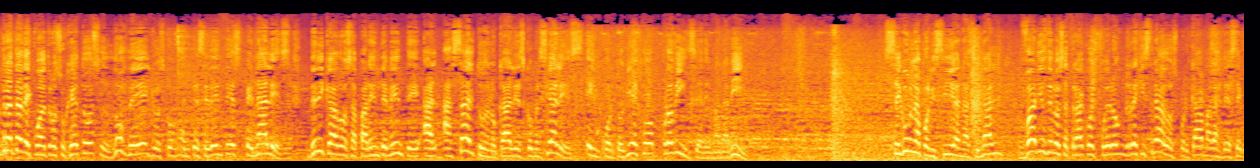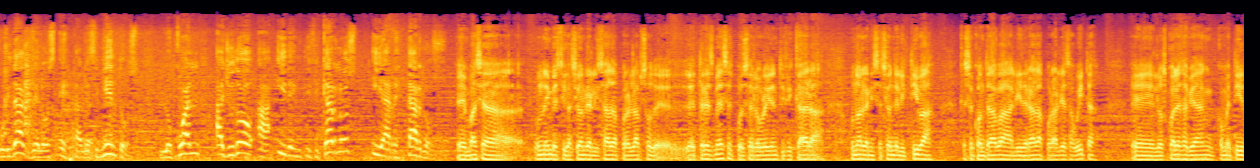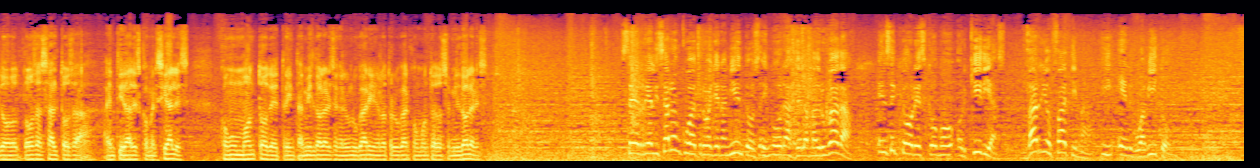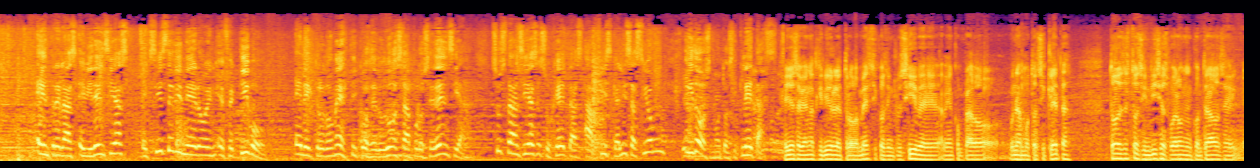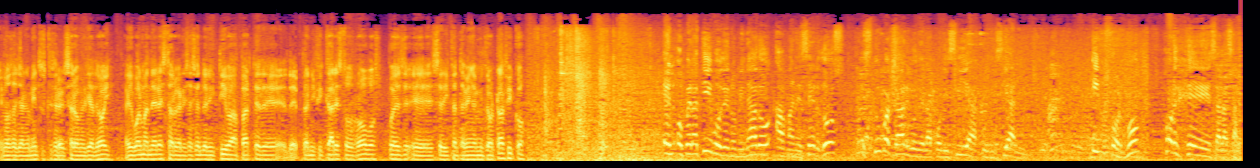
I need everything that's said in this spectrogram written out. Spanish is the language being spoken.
Se trata de cuatro sujetos, dos de ellos con antecedentes penales, dedicados aparentemente al asalto en locales comerciales en Puerto Viejo, provincia de Manabí. Según la Policía Nacional, varios de los atracos fueron registrados por cámaras de seguridad de los establecimientos, lo cual ayudó a identificarlos y arrestarlos. En base a una investigación realizada por el lapso de, tres meses, pues se logró identificar a una organización delictiva que se encontraba liderada por alias Agüita, eh, los cuales habían cometido dos asaltos a entidades comerciales con un monto de 30 mil dólares en el un lugar y en el otro lugar con un monto de 12 mil dólares. Se realizaron cuatro allanamientos en horas de la madrugada en sectores como Orquídeas, Barrio Fátima y El Guavito. Entre las evidencias existe dinero en efectivo, electrodomésticos de dudosa procedencia, sustancias sujetas a fiscalización y dos motocicletas. Ellos habían adquirido electrodomésticos, inclusive habían comprado una motocicleta. Todos estos indicios fueron encontrados en, los allanamientos que se realizaron el día de hoy. De igual manera, esta organización delictiva, aparte de, planificar estos robos, pues eh, se dedican también al microtráfico. El operativo denominado Amanecer 2 estuvo a cargo de la Policía Judicial. Informó Jorge Salazar.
